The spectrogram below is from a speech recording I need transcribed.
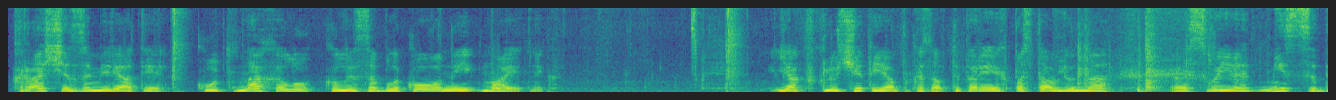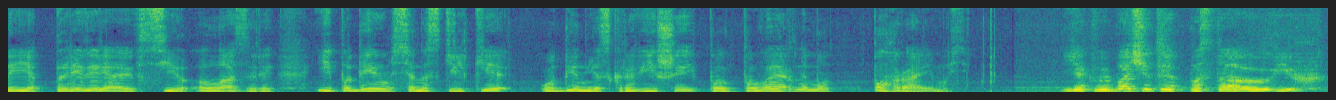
краще заміряти кут нахилу, коли заблокований маятник. Як включити, я показав. Тепер я їх поставлю на е, своє місце, де я перевіряю всі лазери, і подивимося, наскільки один яскравіший, повернемо, пограємось. Як ви бачите, поставив їх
